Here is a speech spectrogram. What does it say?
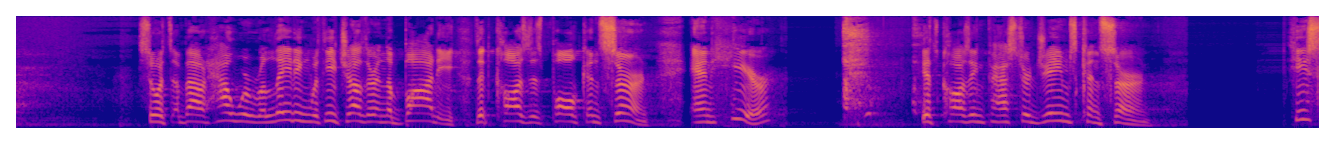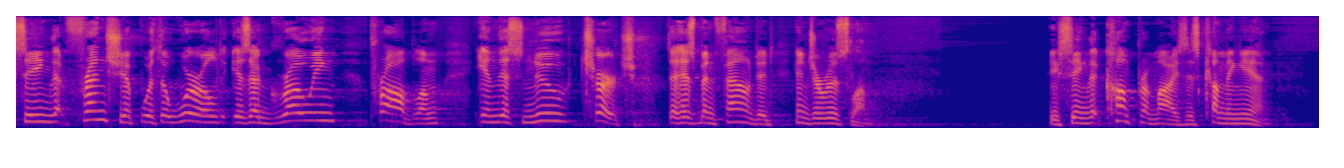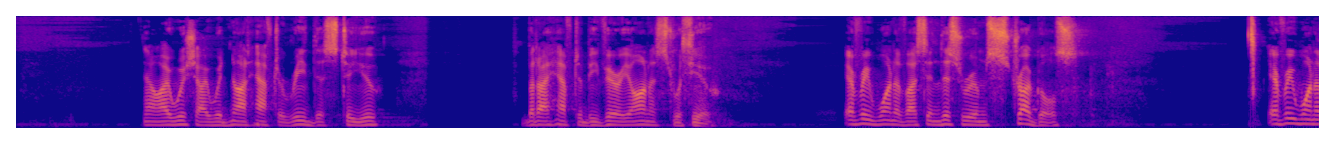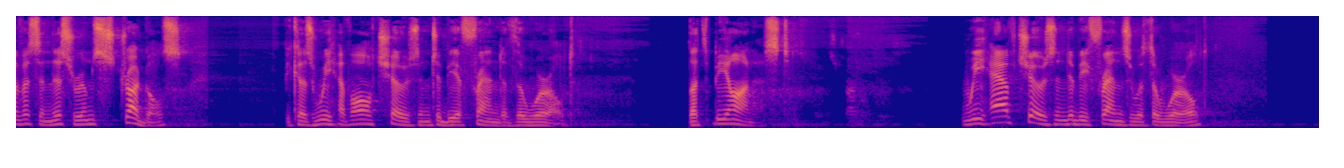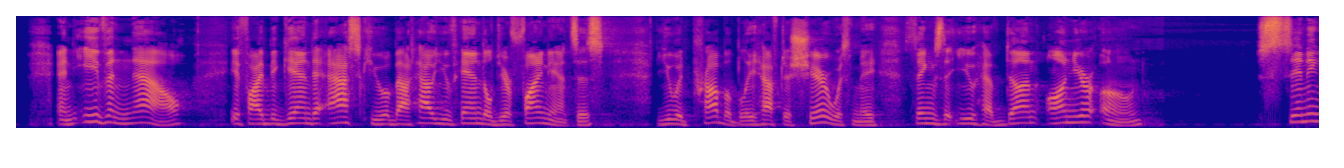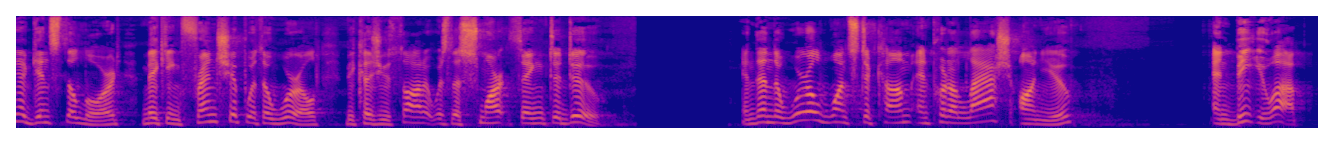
So it's about how we're relating with each other in the body that causes Paul concern. And here, it's causing Pastor James concern. He's seeing that friendship with the world is a growing problem in this new church that has been founded in Jerusalem. He's seeing that compromise is coming in. Now, I wish I would not have to read this to you, but I have to be very honest with you. Every one of us in this room struggles. Every one of us in this room struggles because we have all chosen to be a friend of the world. Let's be honest. We have chosen to be friends with the world. And even now, if I began to ask you about how you've handled your finances, you would probably have to share with me things that you have done on your own, sinning against the Lord, making friendship with the world because you thought it was the smart thing to do. And then the world wants to come and put a lash on you and beat you up,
